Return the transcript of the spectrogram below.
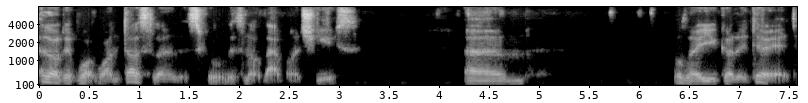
a lot of what one does learn at school is not that much use. Um, although you've got to do it.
